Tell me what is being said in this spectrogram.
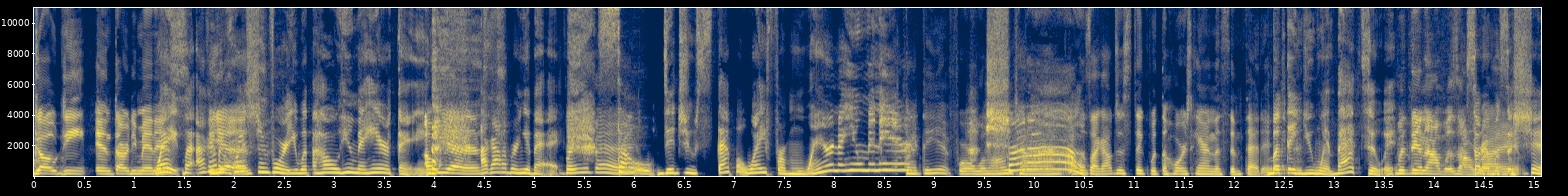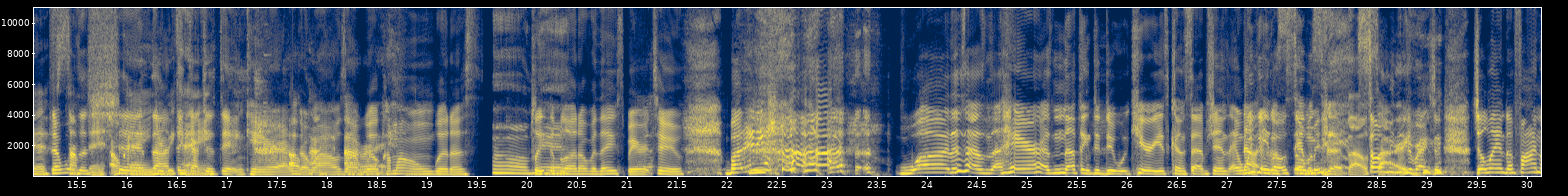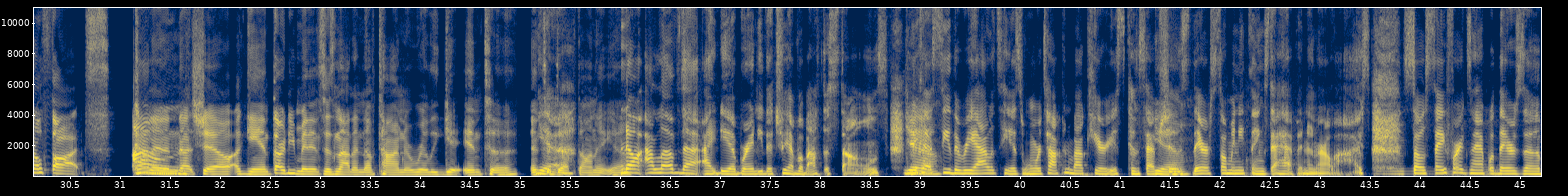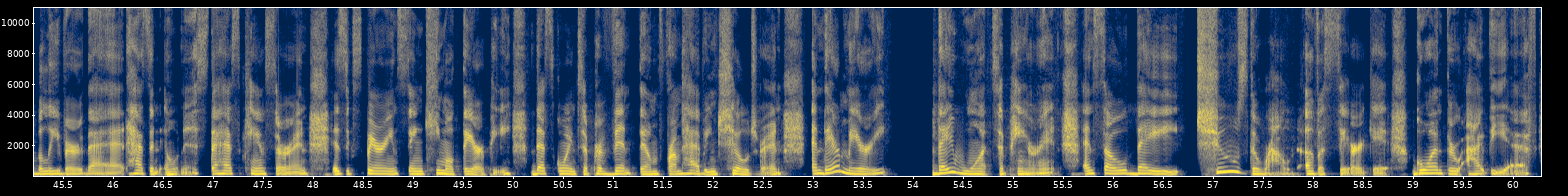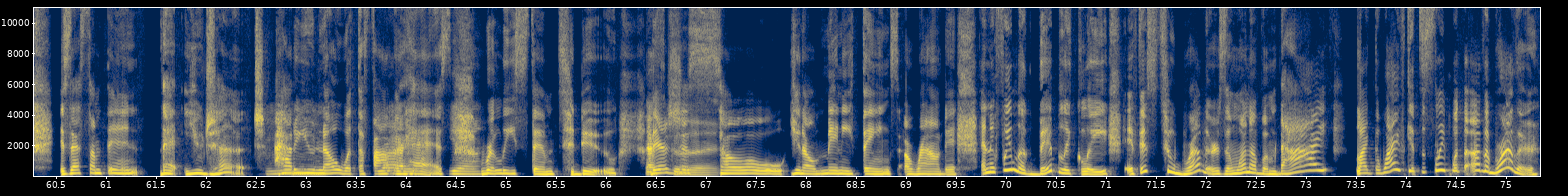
go deep in 30 minutes. Wait, but I got Yes. a question for you with the whole human hair thing. Oh, yes. I gotta bring it back. bring it back. So, did you step away from wearing a human hair? I did for a long Shut time. I was like, I'll just stick with the horse hair and the synthetic. But then you went back to it. But then I was all so there was a shift. There was something. a shift. Okay, I think I just didn't care after a while. I was like, all well, come on with us. Oh, Plead the blood over their spirit too. But anyway, what this has the hair has nothing to do with curious conceptions, and No, we can go was- so many, good, though. so many directions. Jolanda, final thoughts. Kind of in a Um, nutshell. Again, thirty minutes is not enough time to really get into into Yeah. depth on it. Yeah. No, I love the idea, Brandy, that you have about the stones. Yeah. Because see, the reality is when we're talking about curious conceptions, there are so many things that happen in our lives. So, say for example, there's a believer that has an illness, that has cancer, and is experiencing chemotherapy that's going to prevent them from having children. And they're married, they want to parent. And so they choose the route of a surrogate going through IVF. Is that something that you judge? How do you Mm. know what the father Right. has Yeah. released them to do? That's There's good. just so, you know, many things around it. And if we look biblically, if it's two brothers and one of them died, like the wife gets to sleep with the other brother.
